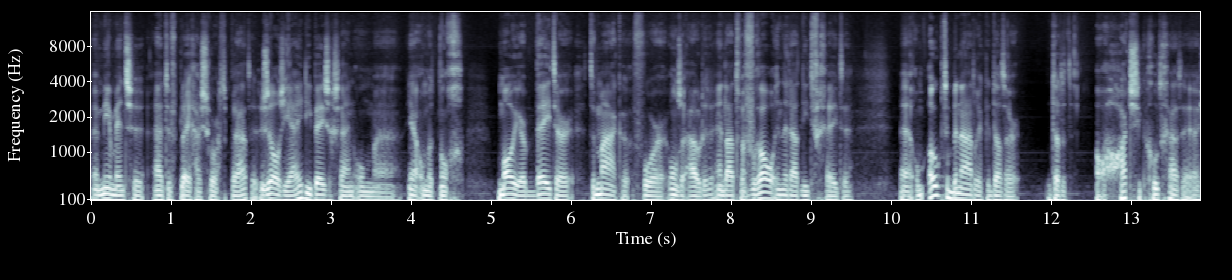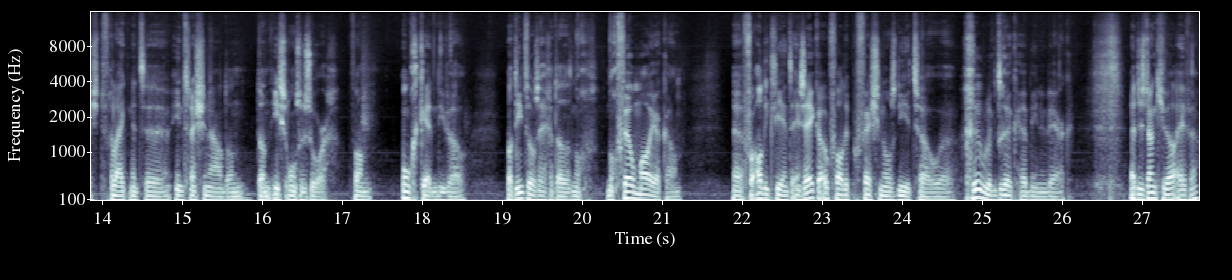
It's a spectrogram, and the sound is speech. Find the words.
meer mensen uit de verpleeghuiszorg te praten. Zoals jij, die bezig zijn om, eh, ja, om het nog mooier, beter te maken voor onze ouderen. En laten we vooral inderdaad niet vergeten eh, om ook te benadrukken dat, er, dat het al hartstikke goed gaat. Hè. Als je het vergelijkt met eh, internationaal, dan, dan is onze zorg van ongekend niveau. Wat niet wil zeggen dat het nog, nog veel mooier kan. Eh, voor al die cliënten en zeker ook voor al die professionals die het zo eh, gruwelijk druk hebben in hun werk. Eh, dus dankjewel even.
